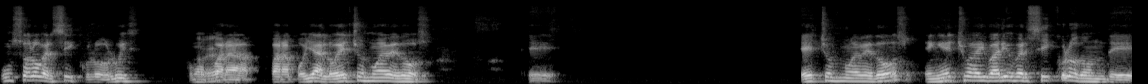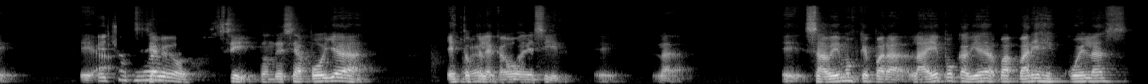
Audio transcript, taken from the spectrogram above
un solo versículo, Luis, como para, para apoyarlo. Hechos 9.2. Hechos 9.2. En Hechos hay varios versículos donde eh, Hechos 9.2. Sí, donde se apoya esto que le acabo de decir. Eh, eh, sabemos que para la época había varias escuelas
